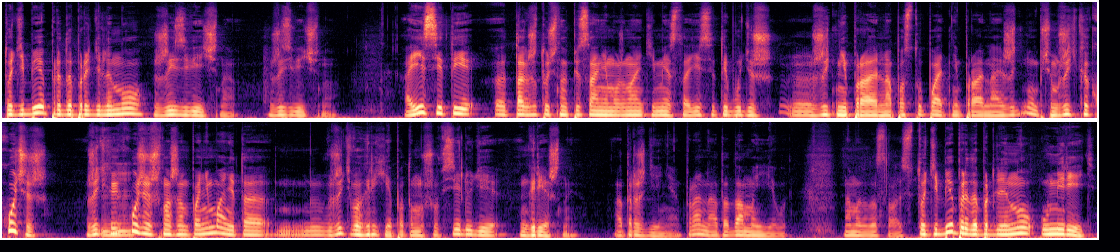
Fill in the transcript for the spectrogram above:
то тебе предопределено жизнь вечную. Жизнь вечную. А если ты, э, также точно в Писании можно найти место, если ты будешь э, жить неправильно, поступать неправильно, и жить, ну, в общем, жить как хочешь, жить как Мгм. хочешь в нашем понимании, это жить во грехе, потому что все люди грешны от рождения, правильно, от Адама и Евы. Нам это досталось. То тебе предопределено умереть.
